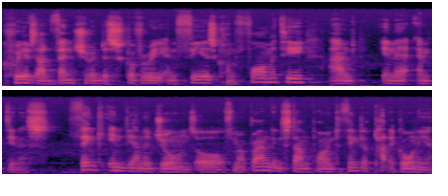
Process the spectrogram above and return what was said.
craves adventure and discovery and fears conformity and inner emptiness. Think Indiana Jones, or from a branding standpoint, think of Patagonia.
